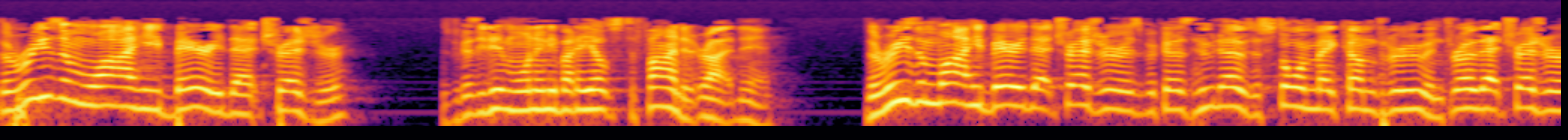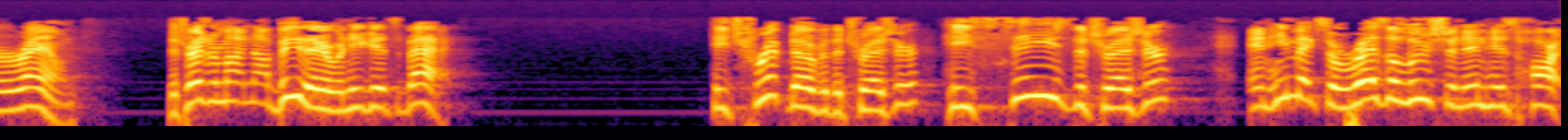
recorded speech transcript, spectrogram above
The reason why he buried that treasure is because he didn't want anybody else to find it right then. The reason why he buried that treasure is because who knows, a storm may come through and throw that treasure around. The treasure might not be there when he gets back. He tripped over the treasure, he sees the treasure, and he makes a resolution in his heart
